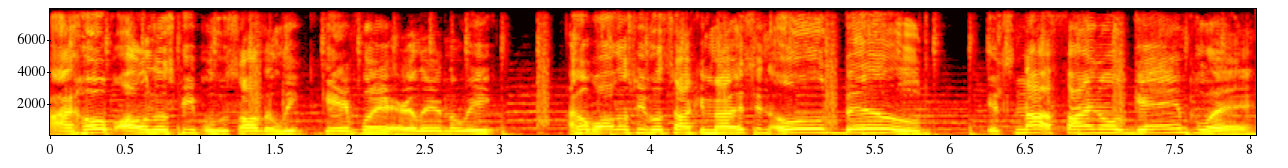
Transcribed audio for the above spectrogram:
I hope all those people who saw the leaked gameplay earlier in the week, I hope all those people talking about it's an old build. It's not final gameplay.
